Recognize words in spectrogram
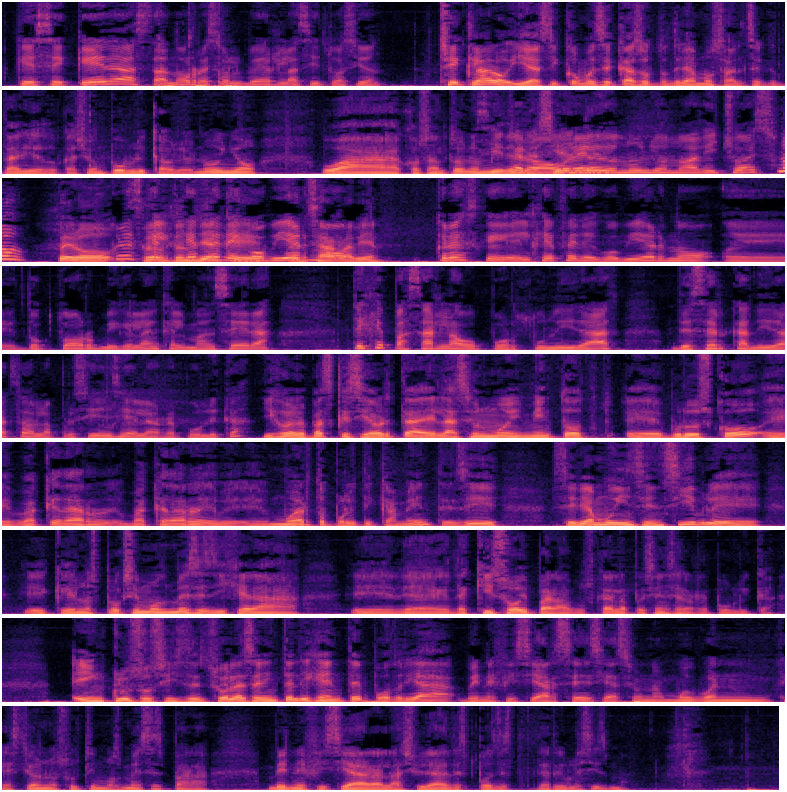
que se queda hasta no resolver la situación. Sí, claro, y así como ese caso tendríamos al secretario de Educación Pública, Aurelio Nuño, o a José Antonio Sí, Mide de pero. Aurelio Nuño no ha dicho eso. No, pero, ¿Tú crees pero que el jefe de gobierno, bien. Crees que el jefe de gobierno, eh, doctor Miguel Ángel Mancera, deje pasar la oportunidad de ser candidato a la presidencia de la República? Híjole, lo que pasa es que si ahorita él hace un movimiento eh, brusco, eh, va a quedar, va a quedar eh, eh, muerto políticamente. Sí, sería muy insensible eh, que en los próximos meses dijera eh, de, de aquí soy para buscar la presidencia de la República. E incluso si suele ser inteligente, podría beneficiarse si hace una muy buena gestión en los últimos meses para beneficiar a la ciudad después de este terrible sismo.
